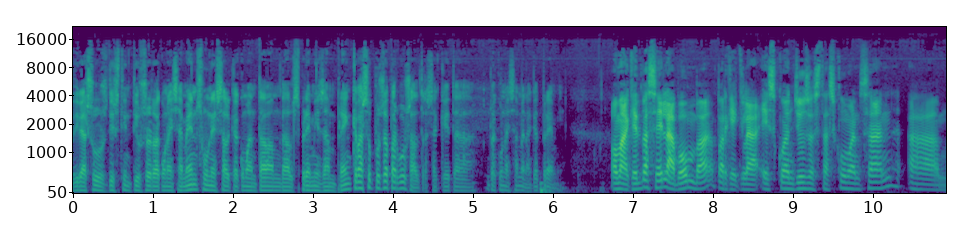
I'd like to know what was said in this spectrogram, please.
diversos distintius o reconeixements. Un és el que comentàvem dels Premis Emprenc. Què va suposar per vosaltres aquest eh, reconeixement, aquest premi? Home, aquest va ser la bomba, perquè, clar, és quan just estàs començant eh,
